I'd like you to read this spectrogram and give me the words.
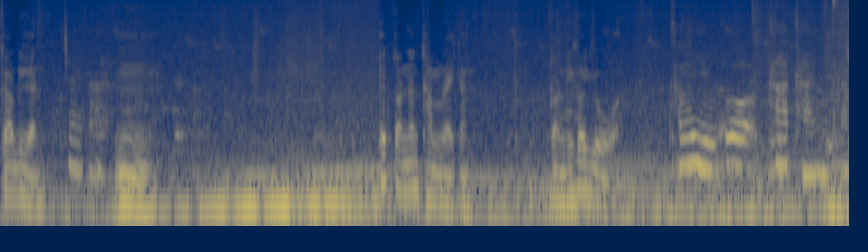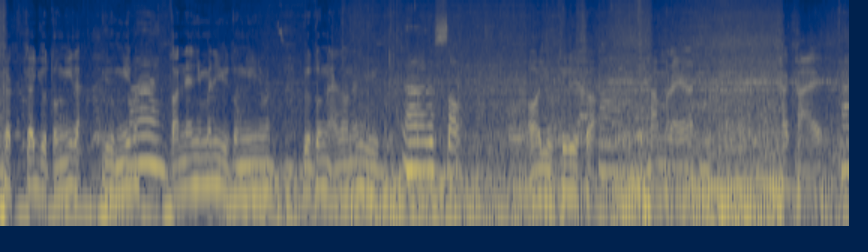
เก้าเดือน ใช่ค่ะ อืมเอ๊ะตอนนั้นทำอะไรกัน ตอนที่เขาอยู่อะเขาอยู่ก็ค้าขายเหมือนกัน ก็ก็อยู่ตรงนี้แหละอยู่ตรงนี้ปะไม่ ตอนนี้ยังไม่ได้อยู่ตรงนี้ใช่ไหมอยู่ตรงไหนตอนนั้นอยู่อ่าสอบอ๋ออยู่ที่รีสอร์ททำอะไรนะค้าขายค้า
